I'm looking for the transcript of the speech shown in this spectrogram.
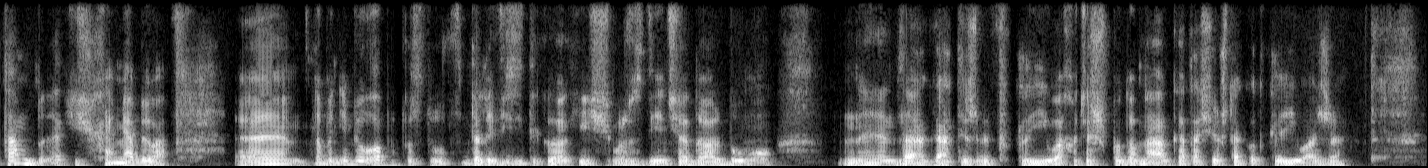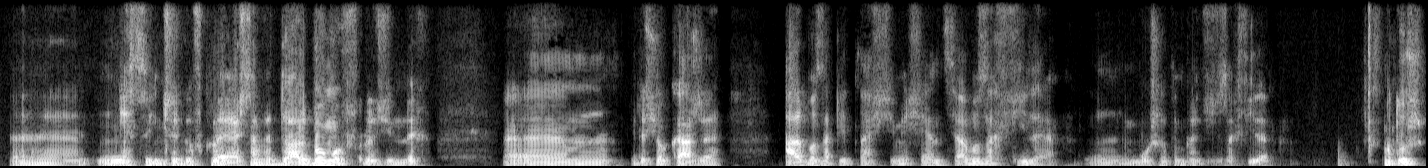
tam jakaś chemia była. To by nie było po prostu w telewizji, tylko jakieś może zdjęcia do albumu dla Agaty, żeby wkleiła, chociaż podobno Agata się już tak odkleiła, że y, nie chce niczego wklejać nawet do albumów rodzinnych. I to się okaże albo za 15 miesięcy, albo za chwilę. Y, muszę o tym powiedzieć za chwilę. Otóż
